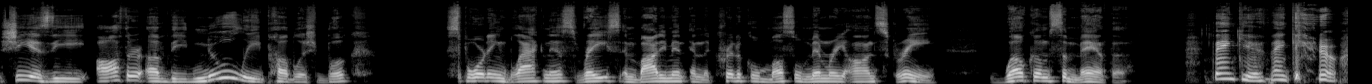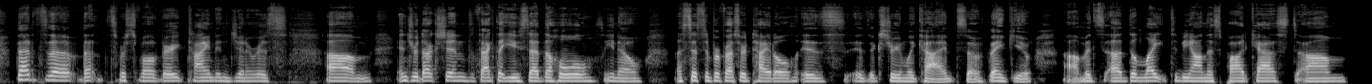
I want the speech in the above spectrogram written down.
She is the author of the newly published book, Sporting Blackness, Race, Embodiment, and the Critical Muscle Memory on Screen. Welcome, Samantha. Thank you, thank you. That's uh, that's first of all a very kind and generous um, introduction. The fact that you said the whole, you know, assistant professor title is is extremely kind. So thank you. Um, it's a delight to be on this podcast um,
